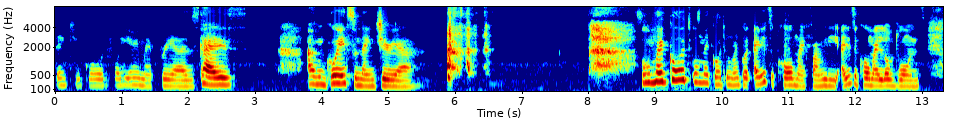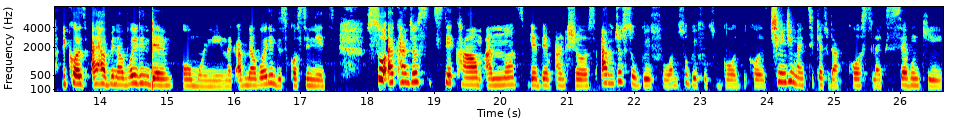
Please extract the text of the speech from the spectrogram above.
Thank you, God, for hearing my prayers. Guys, I'm going to Nigeria. Oh my god oh my god oh my god. I need to call my family. I need to call my loved ones because i have been avoiding them all morning. Like i've been avoiding discussing it. So i can just stay calm and not get them anxious. I'm just so grateful. I'm so grateful to god because changing my ticket would have cost like 7k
